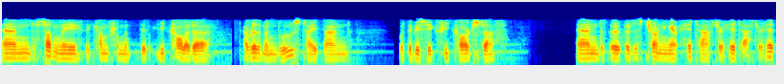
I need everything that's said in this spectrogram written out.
and suddenly they come from a, you call it a, a rhythm and blues type band with the basic three chord stuff, and they're, they're just churning out hit after hit after hit.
